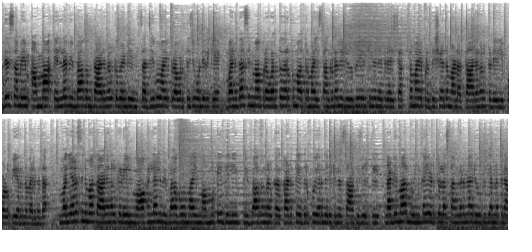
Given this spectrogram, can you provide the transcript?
അതേസമയം അമ്മ എല്ലാ വിഭാഗം താരങ്ങൾക്ക് വേണ്ടിയും സജീവമായി പ്രവർത്തിച്ചുകൊണ്ടിരിക്കെ വനിതാ സിനിമാ പ്രവർത്തകർക്ക് മാത്രമായി സംഘടന രൂപീകരിക്കുന്നതിനെതിരെ ശക്തമായ പ്രതിഷേധമാണ് താരങ്ങൾക്കിടയിൽ ഇപ്പോൾ ഉയർന്നു വരുന്നത്. മലയാള സിനിമാ താരങ്ങൾക്കിടയിൽ മോഹൻലാൽ വിഭാഗവുമായി മമ്മൂട്ടി ദിലീപ് വിഭാഗങ്ങൾക്ക് കടുത്ത എതിർപ്പ് ഉയർന്നിരിക്കുന്ന സാഹചര്യത്തിൽ നടിമാർ മുൻകൈയെടുത്തുള്ള സംഘടനാ രൂപീകരണത്തിന്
